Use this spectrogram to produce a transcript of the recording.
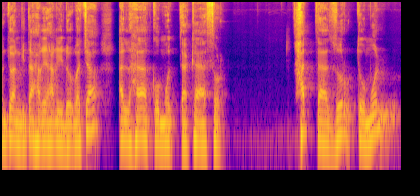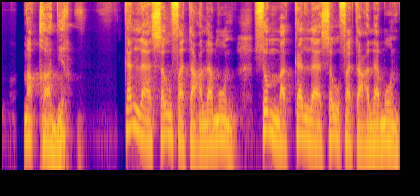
Tuan kita hari-hari duk baca alhaakumut takatsur hatta zurtumul maqabir kalla sawfa ta'lamun thumma kalla sawfa ta'lamun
